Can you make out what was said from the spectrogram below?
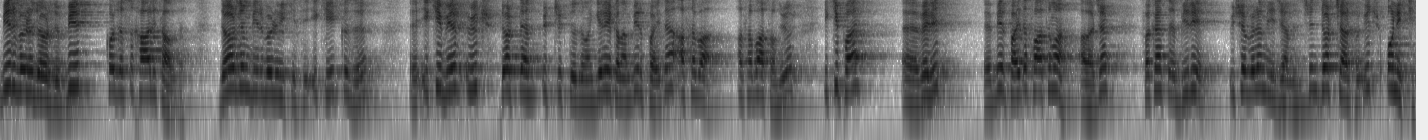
1 bölü 4'ü 1 kocası Halit aldı. 4'ün 1 bölü 2'si 2 kızı 2 1 3 4'ten 3 çıktığı zaman geriye kalan bir payı da asaba asabat alıyor. 2 pay e, Velid, e, bir pay da Fatıma alacak. Fakat e, biri 3'e bölemeyeceğimiz için 4 çarpı 3 12.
